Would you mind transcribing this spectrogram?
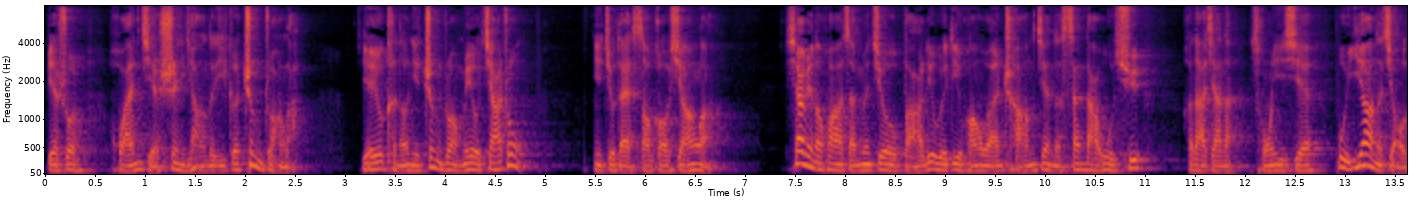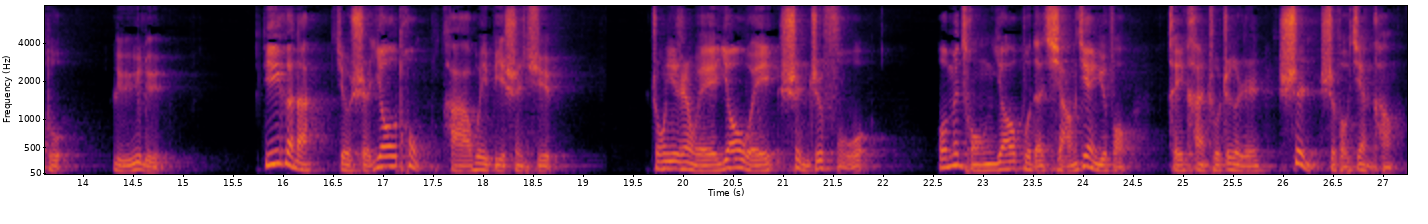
别说缓解肾阳的一个症状了，也有可能你症状没有加重，你就得烧高香了。下面的话，咱们就把六味地黄丸常见的三大误区和大家呢从一些不一样的角度捋一捋。第一个呢，就是腰痛，它未必肾虚。中医认为腰为肾之府，我们从腰部的强健与否，可以看出这个人肾是否健康。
